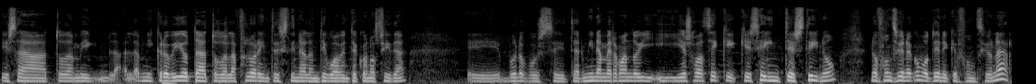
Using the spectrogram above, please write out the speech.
esa toda la microbiota, toda la flora intestinal antiguamente conocida, eh, bueno, pues se termina mermando y, eso hace que, ese intestino no funcione como tiene que funcionar.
